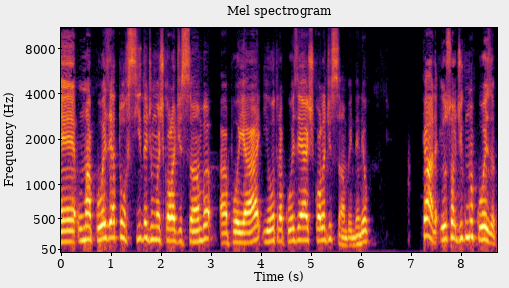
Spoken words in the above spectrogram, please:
é, uma coisa é a torcida de uma escola de samba apoiar e outra coisa é a escola de samba, entendeu? Cara, eu só digo uma coisa.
